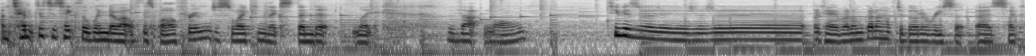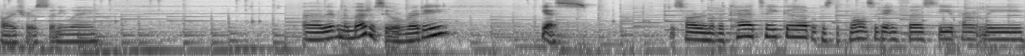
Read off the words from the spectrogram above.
I'm tempted to take the window out of this bathroom just so I can extend it like that long. Okay, but I'm gonna have to build a research uh, psychiatrist anyway. Uh, we have an emergency already. Yes. Let's hire another caretaker because the plants are getting thirsty apparently.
